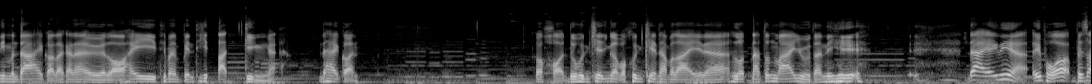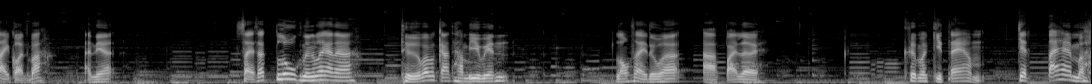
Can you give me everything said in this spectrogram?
นี่มันได้ก่อนแล้วกันนะเออรอให้ที่มันเป็นที่ตัดกิ่งอะได้ก่อน ก็ขอดูคุณเคนก่อนว่าคุณเคนทำอะไรนะรดน้ำต้นไม้อยู่ตอนนี้ ได้ยังเนี่ยเอ้ยผมว่าไปใส่ก่อนปะอันเนี้ยใส่สักลูกนึงแล้วกันนะ ถือว่าเป็นการทำอีเวนต์ลองใส่ดูฮะอะไปเลย ขึ้นมากี่แต้มเจ็ดแต้มอะ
